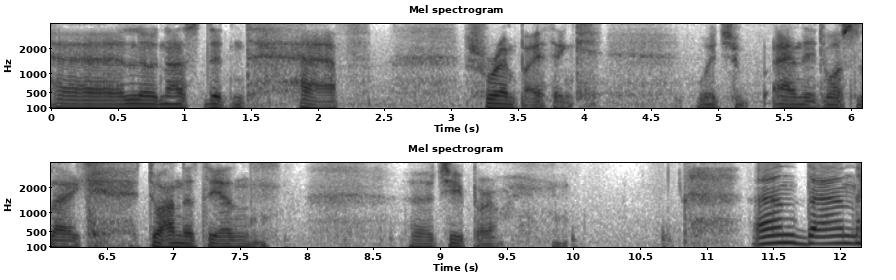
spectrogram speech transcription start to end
uh, Luna's didn't have shrimp, I think, which and it was like 200 yen uh, cheaper. And then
